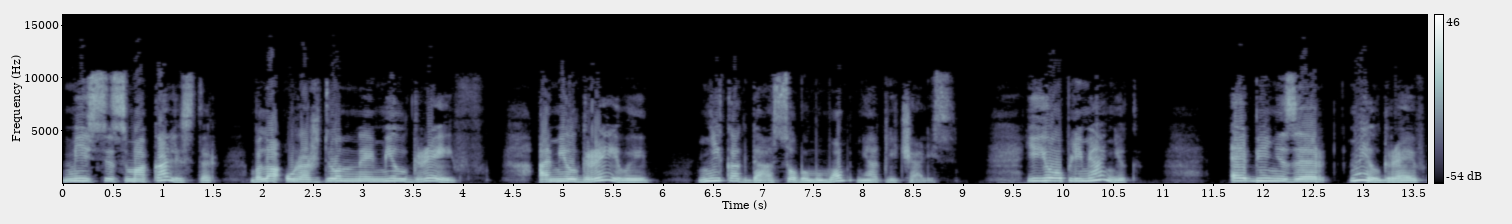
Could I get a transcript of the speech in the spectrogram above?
Миссис МакАлистер была урожденная Милгрейв, а Милгрейвы никогда особым умом не отличались. Ее племянник Эбинезер Милгрейв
